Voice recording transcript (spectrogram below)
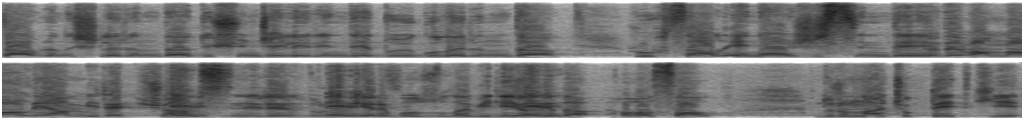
davranışlarında, düşüncelerinde, duygularında, ruhsal enerjisinde Ve devamlı ağlayan biri. Şu an Evet. sinirleri durduk Evet. yere bozulabiliyor. Ya Evet. da havasal durumlar çok da etki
